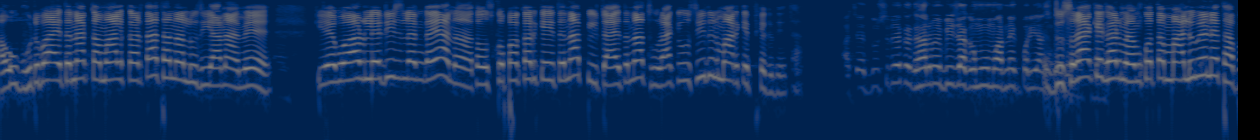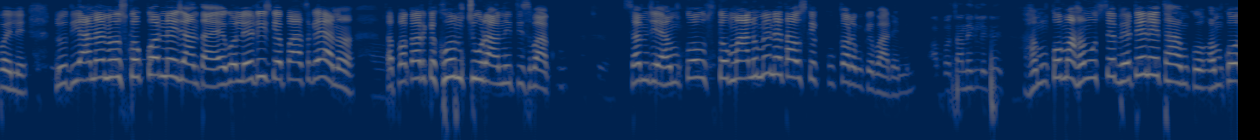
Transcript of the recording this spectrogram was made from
और वो भुटवा इतना कमाल करता था ना लुधियाना में कि एगो और लेडीज़ लग गया ना तो उसको पकड़ के इतना पीटा इतना थुरा कि उसी दिन मार के फेंक देता। अच्छा दूसरे के घर में भी जाकर मुँह मारने का प्रयास दूसरा के घर में हमको तब मालूम ही नहीं था पहले। लुधियाना में उसको कौन नहीं जानता है? एगो लेडीज़ के पास गया ना तो पकड़ के खूब चूड़ा नीतीशवा को। अच्छा, समझे? हमको उसको मालूम ही नहीं था उसके कुकर्म के बारे में। आप बचाने के लिए गए हमको हम उससे भेटे नहीं था हमको। हमको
